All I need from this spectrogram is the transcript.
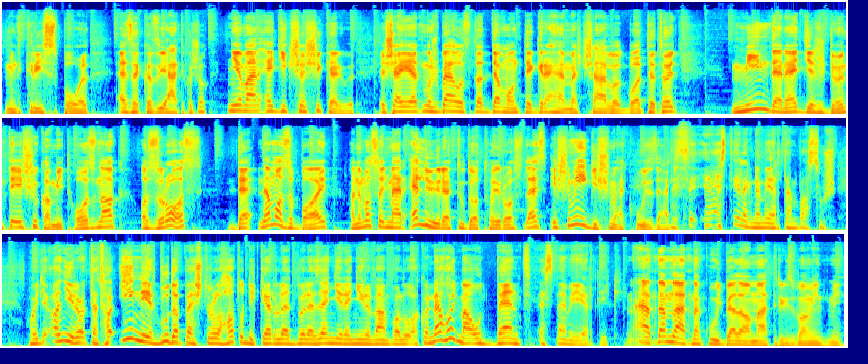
mint Chris Paul, ezek az játékosok. Nyilván egyik se sikerült, és ehelyett most behoztad Devonte Graham-et Charlotte-ból, tehát hogy minden egyes döntésük, amit hoznak, az rossz, de nem az a baj, hanem az, hogy már előre tudod, hogy rossz lesz, és mégis meghúzzák. Ezt, ezt tényleg nem értem, basszus. Hogy annyira, tehát ha innét Budapestről, a hatodik kerületből ez ennyire nyilvánvaló, akkor nehogy már ott bent ezt nem értik. Hát nem látnak úgy bele a Matrixba, mint mi.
